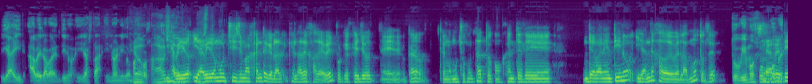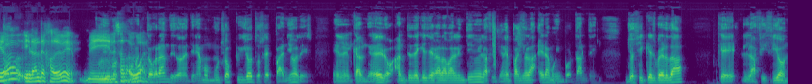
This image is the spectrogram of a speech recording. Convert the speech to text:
y a ir a ver a Valentino y ya está, y no han ido Pero, más cosas. Y a ha, ver, habido, y ha habido muchísima gente que la, que la deja de ver, porque es que yo, eh, claro, tengo mucho contacto con gente de, de Valentino y han dejado de ver las motos, ¿eh? Tuvimos un Se momento, retirado y la han dejado de ver. Y les ha un dado igual. momento grande donde teníamos muchos pilotos españoles en el candelero antes de que llegara Valentino y la afición española era muy importante. Yo sí que es verdad que la afición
